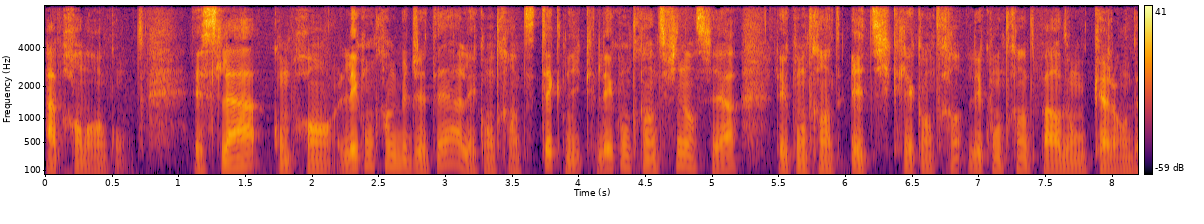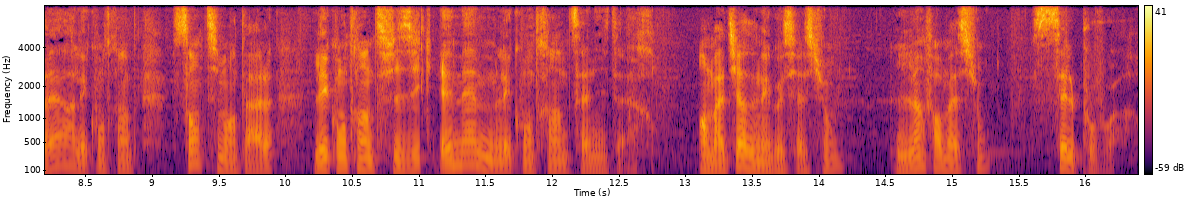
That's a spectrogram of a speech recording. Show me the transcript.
à prendre en compte. Et cela comprend les contraintes budgétaires, les contraintes techniques, les contraintes financières, les contraintes éthiques, les, contraintes, calendaires, les contraintes sentimentales, les contraintes physiques et même les contraintes sanitaires. En matière de négociation, l'information, c'est le pouvoir.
